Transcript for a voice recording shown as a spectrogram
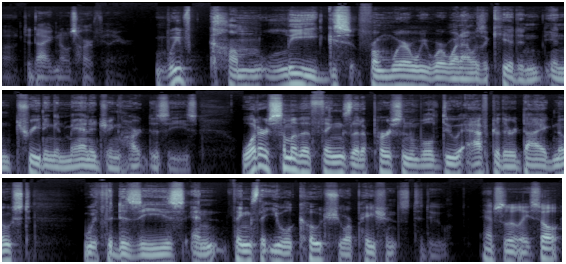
uh, to diagnose heart failure. We've come leagues from where we were when I was a kid in, in treating and managing heart disease. What are some of the things that a person will do after they're diagnosed with the disease and things that you will coach your patients to do? Absolutely. So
